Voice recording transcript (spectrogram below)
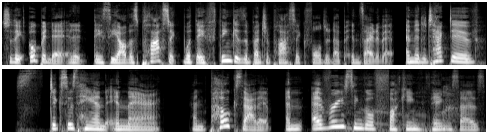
so they opened it and it, they see all this plastic what they think is a bunch of plastic folded up inside of it and the detective sticks his hand in there and pokes at it and every single fucking thing says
